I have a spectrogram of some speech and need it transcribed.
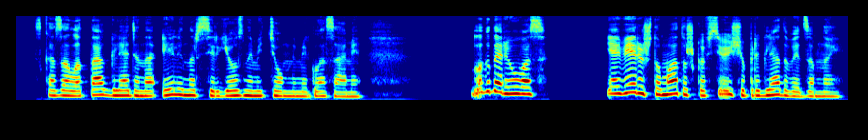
— сказала та, глядя на Элинор серьезными темными глазами. «Благодарю вас. Я верю, что матушка все еще приглядывает за мной.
